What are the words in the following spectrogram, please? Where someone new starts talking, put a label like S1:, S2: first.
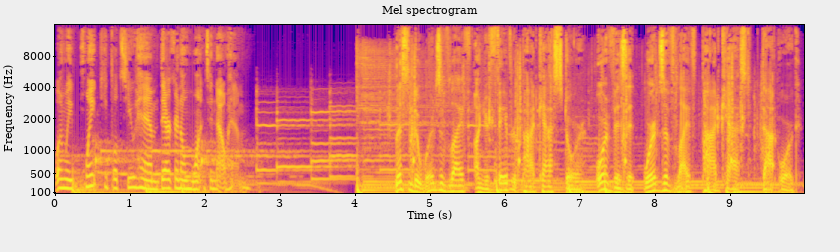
S1: When we point people to him, they're going to want to know him.
S2: Listen to Words of Life on your favorite podcast store or visit wordsoflifepodcast.org.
